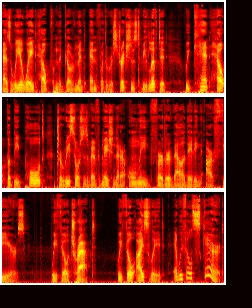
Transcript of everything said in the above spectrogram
As we await help from the government and for the restrictions to be lifted, we can't help but be pulled to resources of information that are only further validating our fears. We feel trapped, we feel isolated, and we feel scared.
